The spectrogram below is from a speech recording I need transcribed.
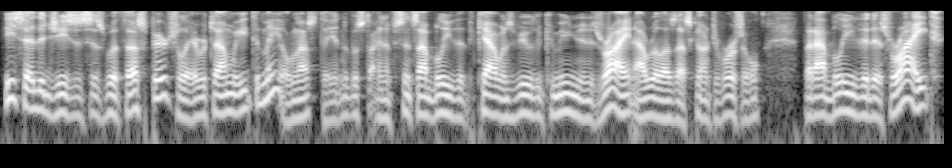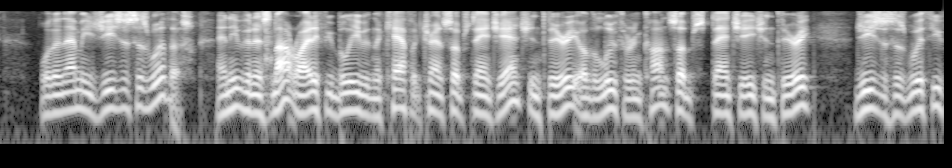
He said that Jesus is with us spiritually every time we eat the meal, and that's the end of the story. And since I believe that the Calvin's view of the communion is right, I realize that's controversial, but I believe that it's right. Well, then that means Jesus is with us. And even if it's not right if you believe in the Catholic transubstantiation theory or the Lutheran consubstantiation theory. Jesus is with you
